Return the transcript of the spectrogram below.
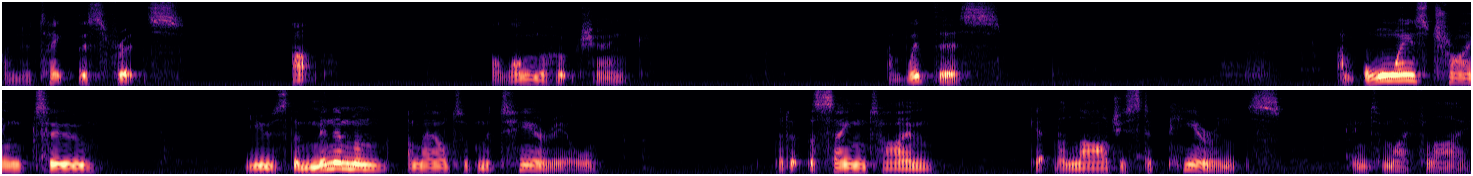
I'm going to take this fritz up along the hook shank and with this I'm always trying to use the minimum amount of material but at the same time get the largest appearance into my fly.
